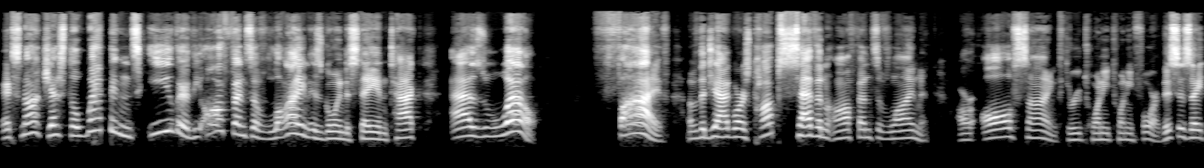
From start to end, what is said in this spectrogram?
it's not just the weapons either. The offensive line is going to stay intact as well. Five of the Jaguars' top seven offensive linemen are all signed through 2024. This is a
